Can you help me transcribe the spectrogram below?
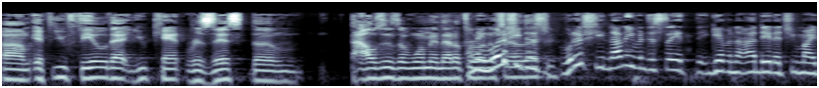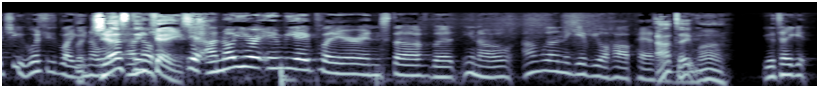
Um, if you feel that you can't resist the thousands of women that'll throw. I mean, what if she just, you. what if she not even just say, given the idea that you might cheat? What if she's like, But you know, just I in know- case. Yeah, I know you're an NBA player and stuff, but you know, I'm willing to give you a hall pass. I'll take year. mine. You'll take it.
